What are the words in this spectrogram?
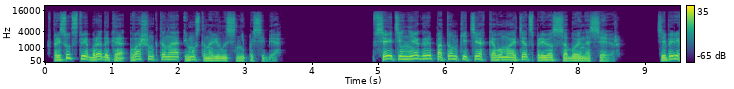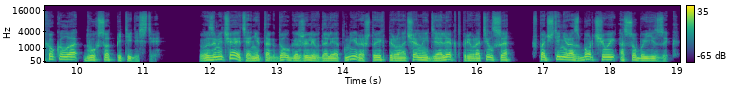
В присутствии Брэдека Вашингтона ему становилось не по себе. Все эти негры – потомки тех, кого мой отец привез с собой на север. Теперь их около 250. Вы замечаете, они так долго жили вдали от мира, что их первоначальный диалект превратился в почти неразборчивый особый язык.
